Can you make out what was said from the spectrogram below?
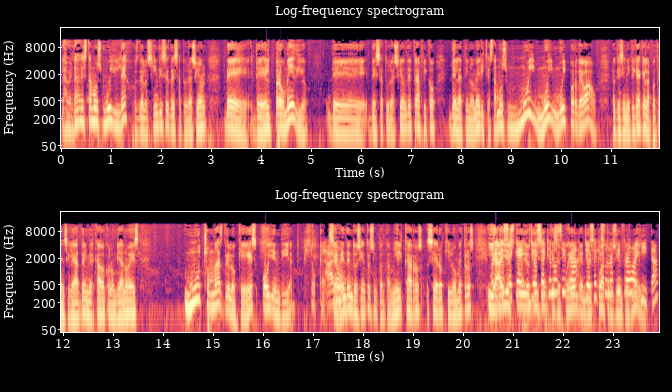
la verdad estamos muy lejos de los índices de saturación del de, del promedio de, de saturación de tráfico de Latinoamérica. Estamos muy, muy, muy por debajo, lo que significa que la potencialidad del mercado colombiano es mucho más de lo que es hoy en día. Pero claro. Se venden 250 mil carros cero kilómetros y Bueno, hay yo sé que, estudios yo dicen sé que, que, no se cifra- pueden vender yo sé que es una cifra 400.000. bajita,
